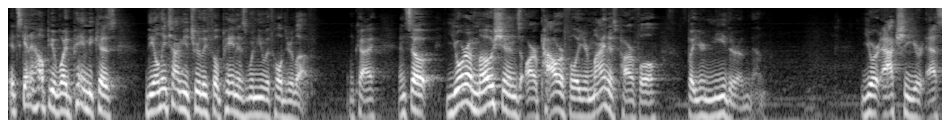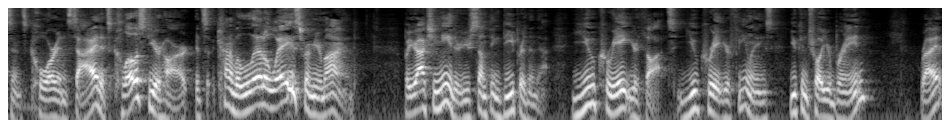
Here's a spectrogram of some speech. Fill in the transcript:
it's going to help you avoid pain because the only time you truly feel pain is when you withhold your love. Okay? And so your emotions are powerful, your mind is powerful, but you're neither of them. You're actually your essence, core inside. It's close to your heart. It's kind of a little ways from your mind. But you're actually neither. You're something deeper than that. You create your thoughts. You create your feelings. You control your brain, right?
